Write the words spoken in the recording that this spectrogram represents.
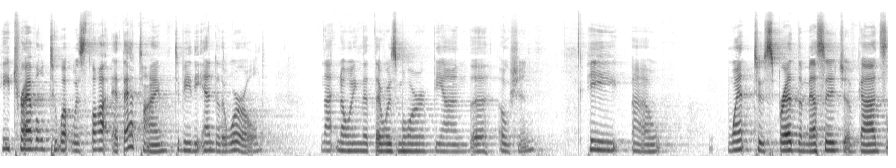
He traveled to what was thought at that time to be the end of the world, not knowing that there was more beyond the ocean. He uh, went to spread the message of God's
